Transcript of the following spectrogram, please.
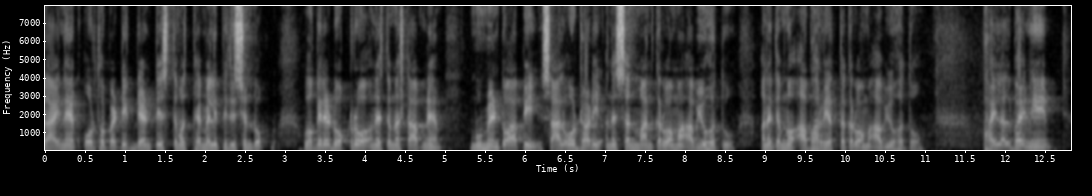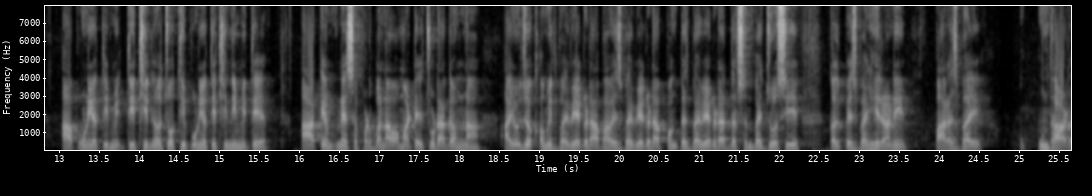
ગાયનેક ઓર્થોપેટિક ડેન્ટિસ્ટ તેમજ ફેમિલી ફિઝિશિયન વગેરે ડૉક્ટરો અને તેમના સ્ટાફને મુમેન્ટો આપી શાલ ઓઢાડી અને સન્માન કરવામાં આવ્યું હતું અને તેમનો આભાર વ્યક્ત કરવામાં આવ્યો હતો. ભાઈલાલભાઈની આ પુણ્યતિથિ તિથિ, ચોથી પુણ્યતિથિ નિમિત્તે આ કેમ્પને સફળ બનાવવા માટે ચુડા ગામના આયોજક અમિતભાઈ વેગડા, ભાવેશભાઈ વેગડા, પંકજભાઈ વેગડા, દર્શનભાઈ જોશી, કલ્પેશભાઈ હિરાણી, પારસભાઈ ઉંધાડ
